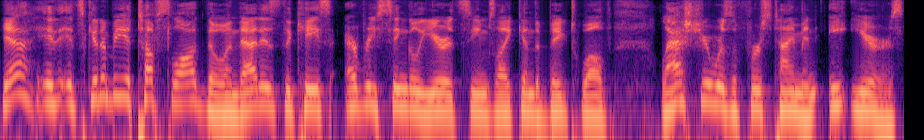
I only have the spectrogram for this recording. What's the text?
Yeah, it, it's going to be a tough slog though, and that is the case every single year. It seems like in the Big Twelve. Last year was the first time in eight years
